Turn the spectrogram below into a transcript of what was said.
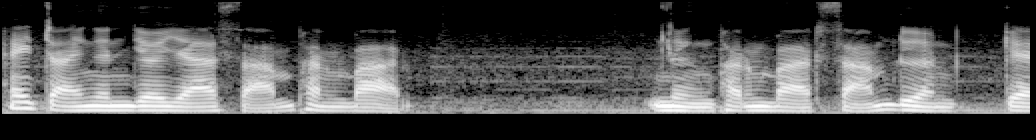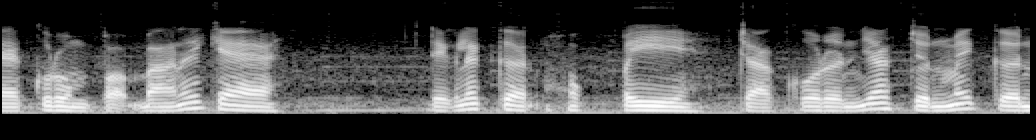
ให้จ่ายเงินเยียวยา 3,000 บาท 1,000 บาท 3 เดือน แก่กลุ่มเปราะบางได้แก่ เด็กแรกเกิด 6 ปี จากครัวเรือนยากจนไม่เกิน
